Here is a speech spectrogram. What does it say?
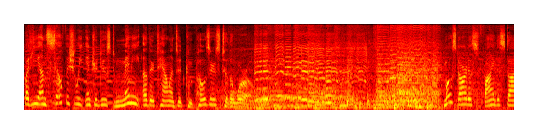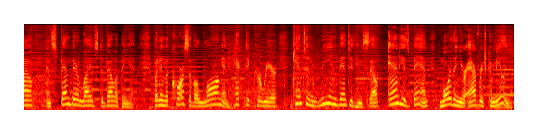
but he unselfishly introduced many other talented composers to the world. Most artists find a style and spend their lives developing it, but in the course of a long and hectic career, Kenton reinvented himself and his band more than your average chameleon.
